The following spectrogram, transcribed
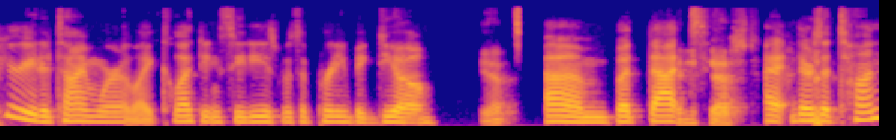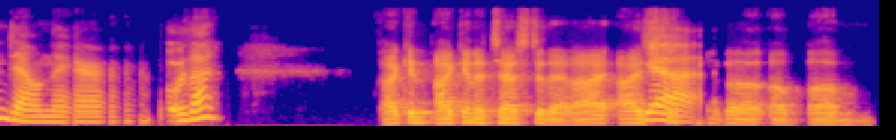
period of time where like collecting CDs was a pretty big deal. Yep. Um, but that's I, there's a ton down there. What was that? I can I can attest to that. I I yeah. still have a, a um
